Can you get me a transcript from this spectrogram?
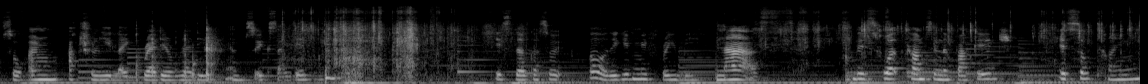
so i'm actually like ready ready. I'm so excited. It's the kasoy oh they give me freebie. Nice this what comes in the package. It's so tiny.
